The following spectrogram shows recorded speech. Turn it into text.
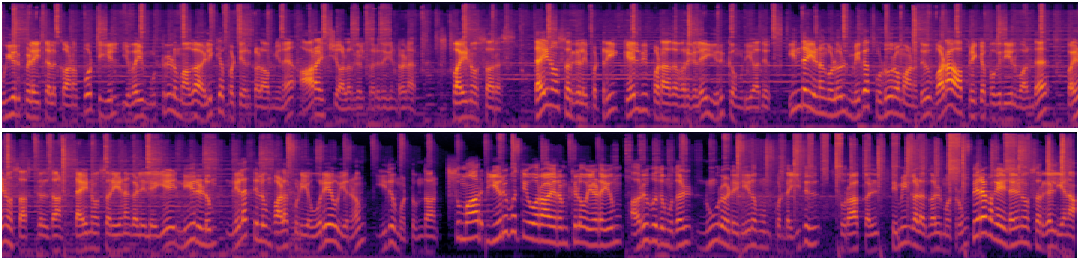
உயிர் பிழைத்தலுக்கான போட்டியில் இவை முற்று முற்றிலுமாக அழிக்கப்பட்டிருக்கலாம் என ஆராய்ச்சியாளர்கள் கருதுகின்றனர். ஸ்பைனோசாரஸ் டைனோசர்களை பற்றி கேள்விப்படாதவர்களே இருக்க முடியாது. இந்த இனங்களுள் மிக கொடூரமானது வட ஆப்பிரிக்க பகுதியில் வாழ்ந்த பைனோசார்ஸ்கள் தான். டைனோசர் இனங்களிலேயே நீரிலும் நிலத்திலும் வாழக்கூடிய ஒரே உயிரினம் இது மட்டும்தான். சுமார் இருபத்தி ஓராயிரம் கிலோ எடையும் அறுபது முதல் நூறு அடி நீளமும் கொண்ட இது சுறாக்கள் திமிங்கலங்கள் மற்றும் பிற வகை டைனோசர்கள் என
